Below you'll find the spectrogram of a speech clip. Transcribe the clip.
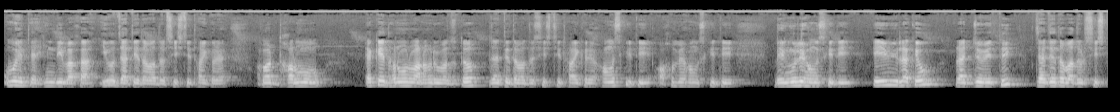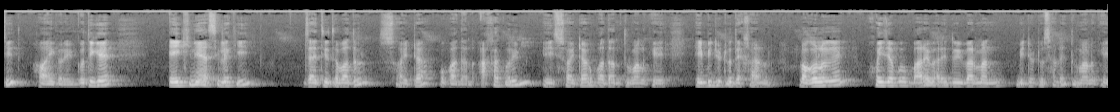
উমৈহতীয়া হিন্দী ভাষা ইও জাতীয়তাবাদৰ সৃষ্টিত সহায় কৰে। আমাৰ ধৰ্ম একে ধৰ্মৰ মানুহৰ মাজতো জাতীয়তাবাদৰ সৃষ্টিত সহায় কৰে। সংস্কৃতি অসমীয়া সংস্কৃতি বেংগলী সংস্কৃতি এইবিলাকেও ৰাজ্যভিত্তিক জাতীয়তাবাদৰ সৃষ্টিত সহায় কৰে। গতিকে এইখিনিয়ে আছিলে কি? জাতীয়তাবাদৰ ছয়টা উপাদান। আশা কৰিম এই ছয়টা উপাদান তোমালোকে এই ভিডিঅ'টো দেখাৰ লগে লগে হৈ যাব। বাৰে বাৰে দুইবাৰমান ভিডিঅ'টো চালে তোমালোকে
